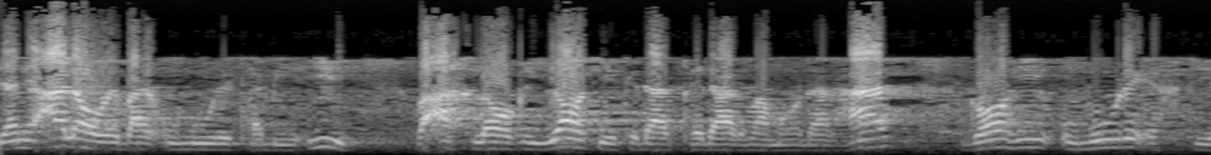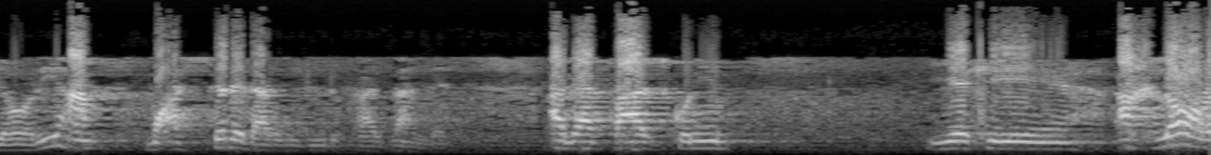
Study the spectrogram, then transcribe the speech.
یعنی علاوه بر امور طبیعی و اخلاقیاتی که در پدر و مادر هست گاهی امور اختیاری هم مؤثر در وجود فرزنده. اگر فرض کنیم یکی اخلاق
